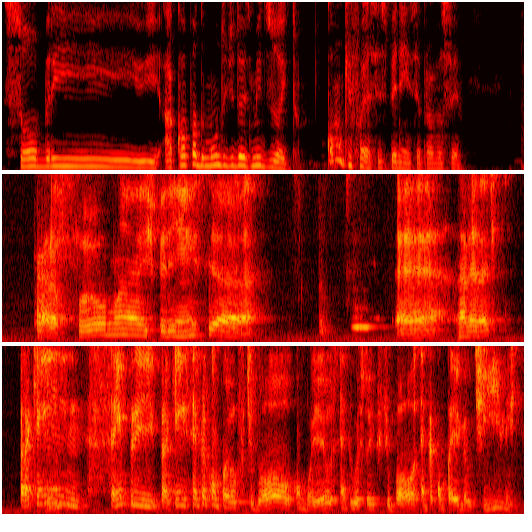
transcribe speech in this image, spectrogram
sobre a Copa do Mundo de 2018. Como que foi essa experiência para você? Cara, foi uma experiência. É, na verdade, para quem sempre, para quem sempre acompanhou futebol, como eu, sempre gostou de futebol, sempre acompanhei meu time.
